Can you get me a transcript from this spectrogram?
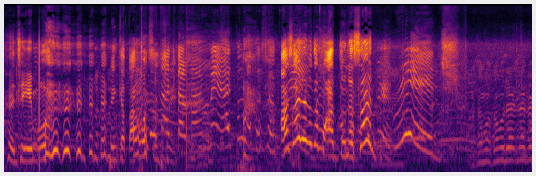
JMO. Ning katawa sa. Ata, mami, ato na sa Asa na mo adto na sad? bridge. Kamu kamu diya nabi.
